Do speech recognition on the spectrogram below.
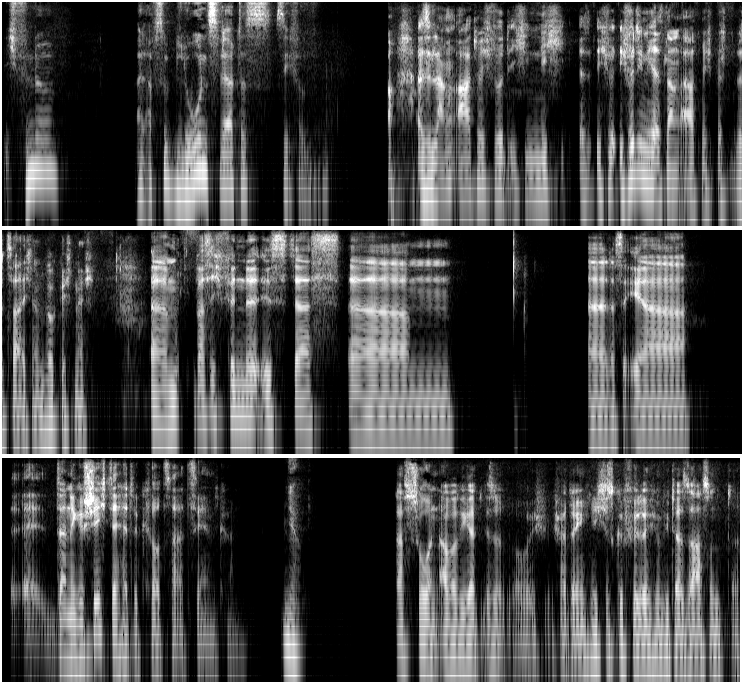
ich finde ein absolut lohnenswertes Sehvergnügen. Also langatmig würde ich ihn nicht, also ich, ich würde ihn nicht als langatmig bezeichnen, wirklich nicht. Ähm, was ich finde, ist, dass, ähm, äh, dass er äh, deine Geschichte hätte kürzer erzählen können. Ja. Das schon, aber wie gesagt, also, ich, ich, hatte eigentlich nicht das Gefühl, dass ich wieder saß und äh,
